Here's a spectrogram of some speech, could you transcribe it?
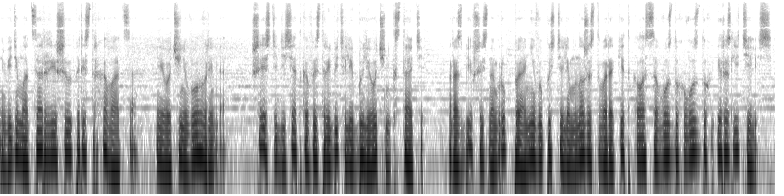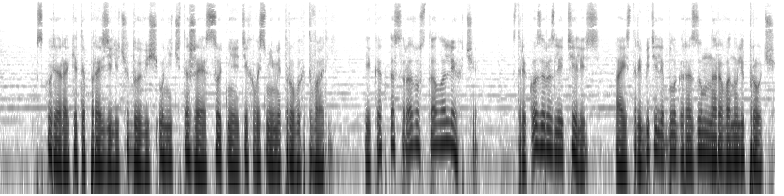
Видимо, царь решил перестраховаться. И очень вовремя. Шесть десятков истребителей были очень кстати. Разбившись на группы, они выпустили множество ракет класса «Воздух-воздух» и разлетелись. Вскоре ракеты поразили чудовищ, уничтожая сотни этих восьмиметровых тварей. И как-то сразу стало легче. Стрекозы разлетелись, а истребители благоразумно рванули прочь.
